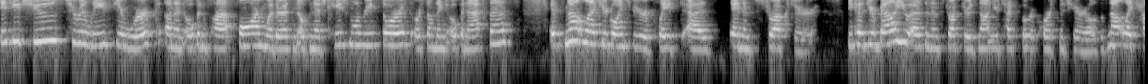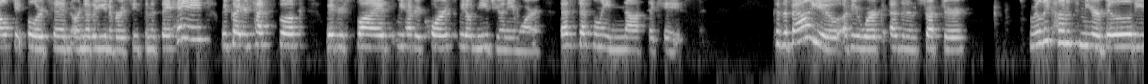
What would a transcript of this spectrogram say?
if you choose to release your work on an open platform, whether as an open educational resource or something open access, it's not like you're going to be replaced as an instructor because your value as an instructor is not in your textbook or course materials. It's not like Cal State Fullerton or another university is going to say, hey, we've got your textbook, we have your slides, we have your course, we don't need you anymore. That's definitely not the case. Because the value of your work as an instructor really comes from your ability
